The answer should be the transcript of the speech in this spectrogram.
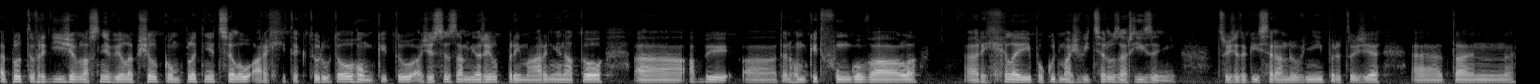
Apple tvrdí, že vlastně vylepšil kompletně celou architekturu toho HomeKitu a že se zaměřil primárně na to, aby ten HomeKit fungoval rychleji, pokud máš více do zařízení. Což je takový srandovní, protože eh, ten,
